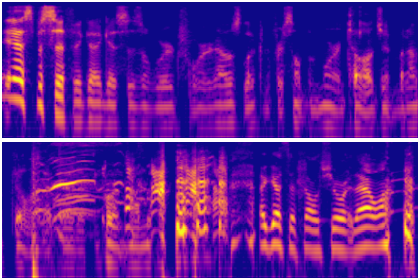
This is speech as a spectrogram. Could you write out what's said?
Yeah, specific. I guess is a word for it. I was looking for something more intelligent, but I'm feeling like that at the current moment. I guess I fell short that one.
